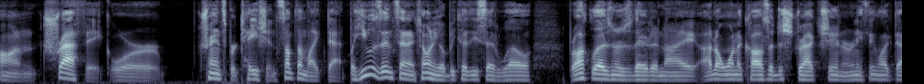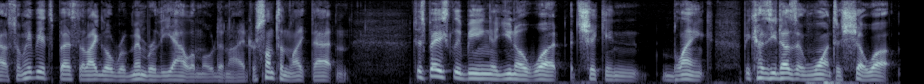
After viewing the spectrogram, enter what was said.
on traffic or transportation, something like that. But he was in San Antonio because he said, "Well." Brock Lesnar's there tonight. I don't want to cause a distraction or anything like that. So maybe it's best that I go remember the Alamo tonight or something like that. And just basically being a you know what, a chicken blank because he doesn't want to show up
